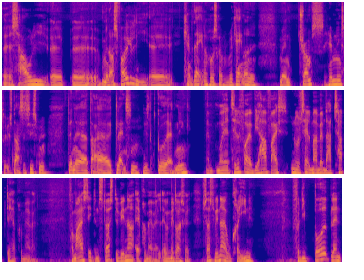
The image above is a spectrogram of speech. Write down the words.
øh, savlige, øh, øh, men også folkelige øh, kandidater hos republikanerne. Men Trumps hæmningsløs narcissisme, den er, der er glansen lidt gået af den, ikke? Må jeg tilføje, at vi har faktisk, nu har talt meget om, hvem der har tabt det her primærvalg. For mig at se, den største vinder af primærvalg, øh, eller midtøjsvalg, største vinder er Ukraine. Fordi både blandt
